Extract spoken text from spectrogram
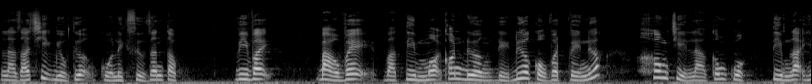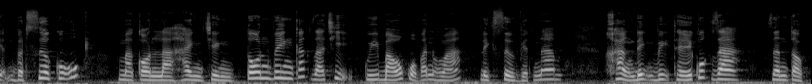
là giá trị biểu tượng của lịch sử dân tộc. Vì vậy, bảo vệ và tìm mọi con đường để đưa cổ vật về nước không chỉ là công cuộc tìm lại hiện vật xưa cũ mà còn là hành trình tôn vinh các giá trị quý báu của văn hóa, lịch sử Việt Nam, khẳng định vị thế quốc gia, dân tộc.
